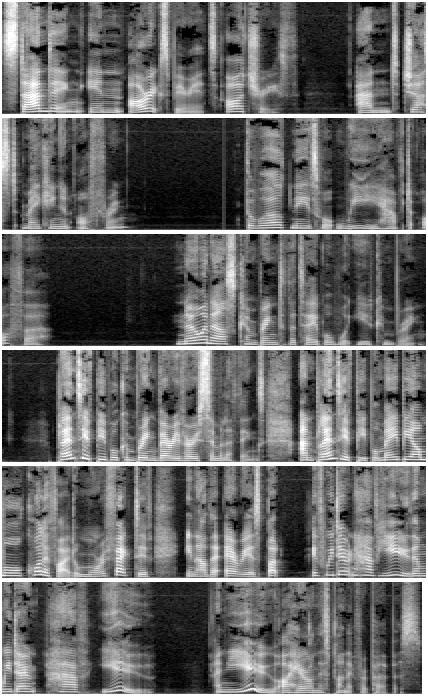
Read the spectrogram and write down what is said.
standing in our experience, our truth, and just making an offering. The world needs what we have to offer. No one else can bring to the table what you can bring. Plenty of people can bring very, very similar things, and plenty of people maybe are more qualified or more effective in other areas. But if we don't have you, then we don't have you. And you are here on this planet for a purpose.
